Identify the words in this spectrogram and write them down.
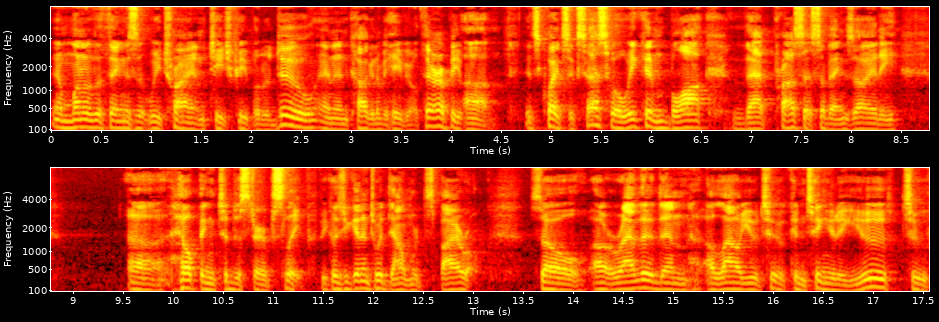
And one of the things that we try and teach people to do, and in cognitive behavioral therapy, uh, it's quite successful. We can block that process of anxiety, uh, helping to disturb sleep because you get into a downward spiral. So uh, rather than allow you to continue to use to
